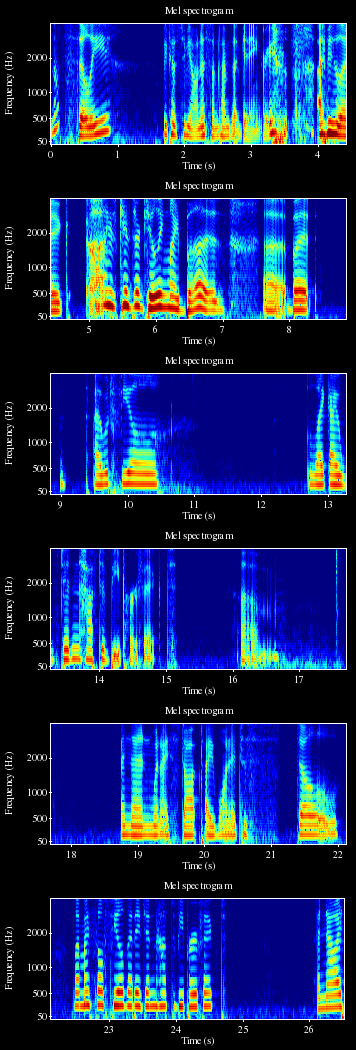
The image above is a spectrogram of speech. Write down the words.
not silly, because to be honest, sometimes I'd get angry. I'd be like, oh, these kids are killing my buzz. Uh, but I would feel like I didn't have to be perfect. Um, and then when I stopped, I wanted to still let myself feel that I didn't have to be perfect. And now I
